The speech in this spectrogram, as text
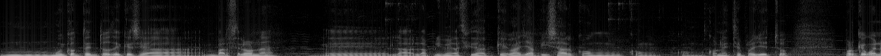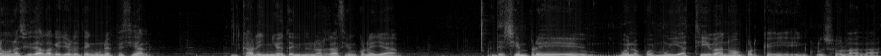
muy contento de que sea Barcelona eh, la, primera ciudad que vaya a pisar con, con- con- este proyecto. Porque bueno, es una ciudad a la que yo le tengo un especial cariño, he tenido una relación con ella de siempre, bueno, pues muy activa, ¿no? Porque incluso la, la,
